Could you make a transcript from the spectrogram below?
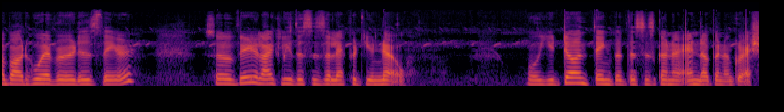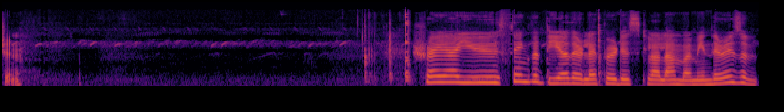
about whoever it is there. So very likely this is a leopard you know. Or you don't think that this is going to end up in aggression. Shreya, you think that the other leopard is Tlalamba. I mean, there is a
